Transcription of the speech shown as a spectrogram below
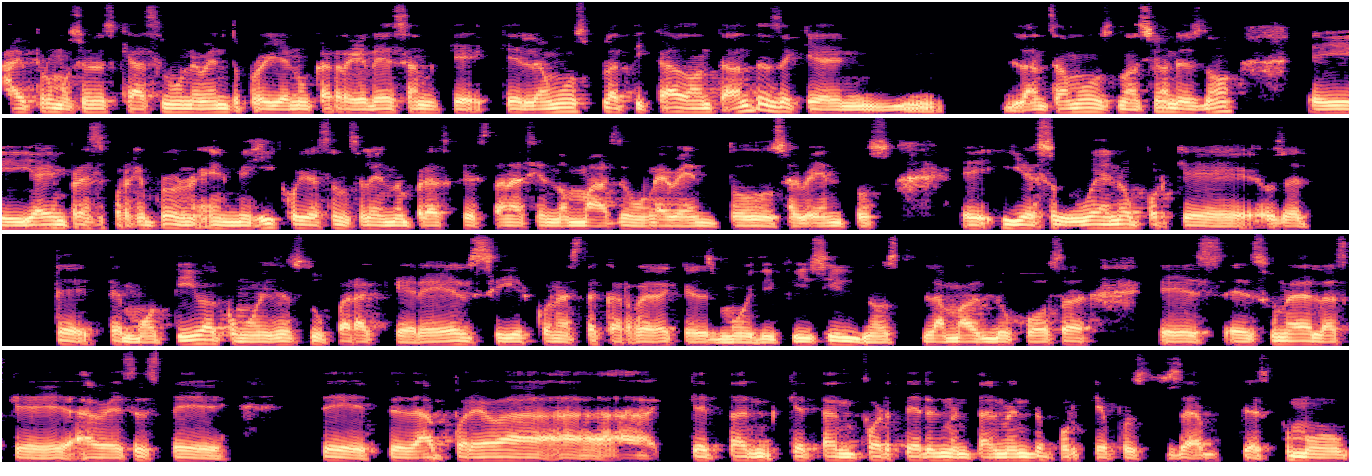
hay promociones que hacen un evento pero ya nunca regresan, que, que lo hemos platicado antes, antes de que lanzamos naciones, ¿no? Eh, y hay empresas, por ejemplo, en, México ya están saliendo empresas que están haciendo más de un evento, dos eventos, eh, y eso es bueno porque, o sea, te, te, motiva, como dices tú, para querer seguir con esta carrera que es muy difícil, no es la más lujosa, es, es una de las que a veces te, te, te, da prueba a qué tan, qué tan fuerte eres mentalmente, porque pues, o sea, es como,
